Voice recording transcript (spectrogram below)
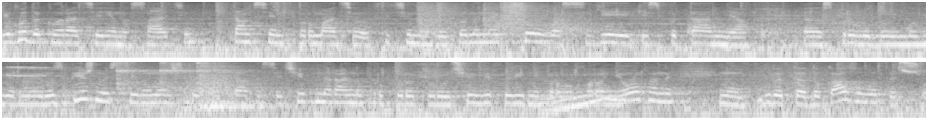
Його декларація є на сайті, там вся інформація офіційно викладена. Якщо у вас є якісь питання е, з приводу ймовірної розбіжності, ви можете звертатися чи в Генеральну прокуратуру, чи в відповідні правоохоронні органи. Ну, будете доказувати, що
